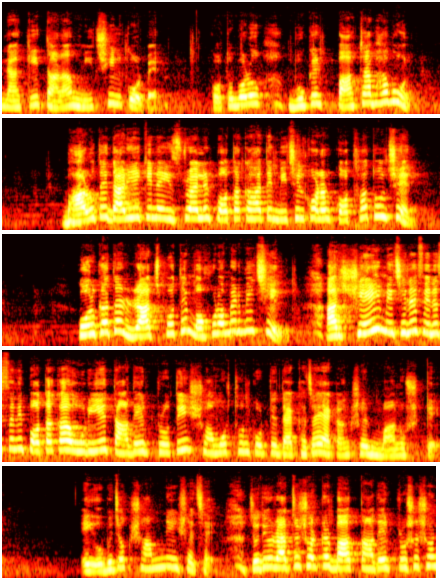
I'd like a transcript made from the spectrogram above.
নাকি তারা মিছিল করবেন। কত বড় বুকের পাটা ভাবুন। ভারতে দাঁড়িয়ে কিনা ইসরায়েলের পতাকা হাতে মিছিল করার কথা তুলছেন। কলকাতার রাজপথে মহরমের মিছিল। আর সেই মিছিলে ফিলিস্তিনি পতাকা উড়িয়ে তাদের প্রতি সমর্থন করতে দেখা যায় একাংশের মানুষকে। এই অভিযোগ সামনে এসেছে। যদিও রাজ্য সরকার বা তাদের প্রশাসন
